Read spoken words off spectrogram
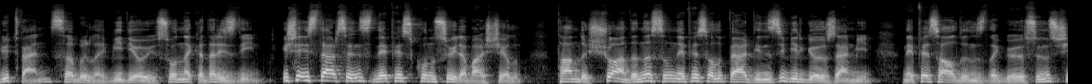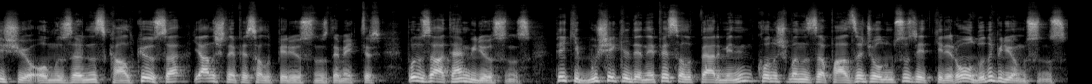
lütfen sabırla videoyu sonuna kadar izleyin. İşe isterseniz nefes konusuyla başlayalım. Tam da şu anda nasıl nefes alıp verdiğinizi bir gözlemleyin. Nefes aldığınızda göğsünüz şişiyor, omuzlarınız kalkıyorsa yanlış nefes alıp veriyorsunuz demektir. Bunu zaten biliyorsunuz. Peki bu şekilde nefes alıp vermenin konuşmanıza fazlaca olumsuz etkileri olduğunu biliyor musunuz?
